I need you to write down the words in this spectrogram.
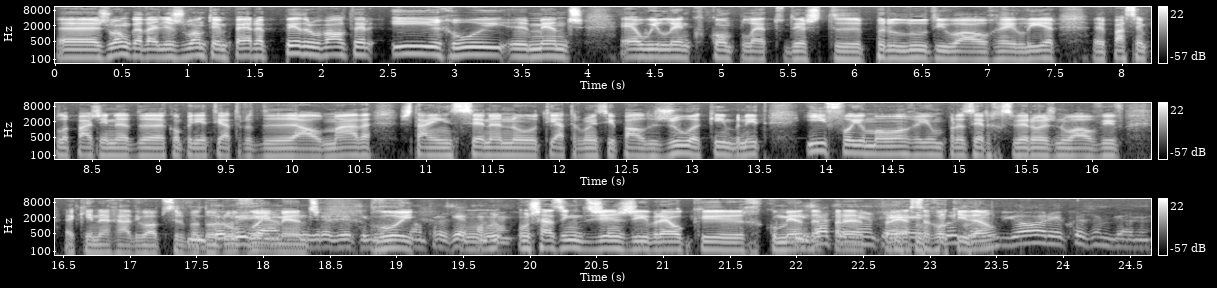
Uh, João Gadelha, João Tempera, Pedro Walter e Rui eh, Mendes. É o elenco completo deste prelúdio ao Rei Lear. Uh, passem pela página da Companhia Teatro de Almada. Está em cena no Teatro Municipal Joaquim Benito e foi uma honra e um prazer receber hoje no ao vivo aqui na Rádio Observador o Rui Mendes. Rui, um, um, chazinho de gengibre é o que recomenda para, para é, essa rouquidão? É melhor, é coisa melhor.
